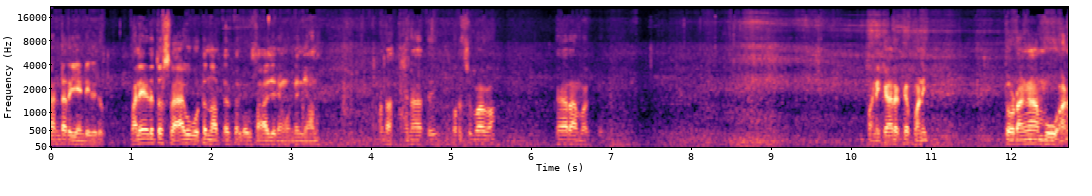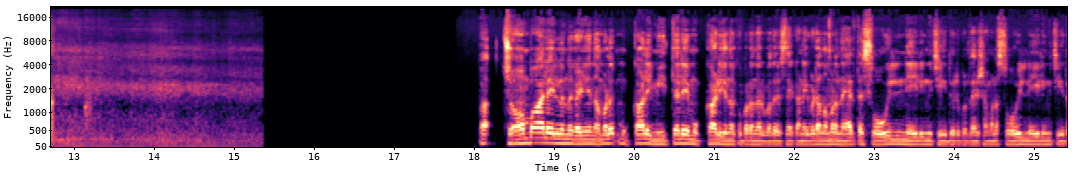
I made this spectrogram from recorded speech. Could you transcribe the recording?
കണ്ടറിയേണ്ടി വരും. പലയിടത്തും സ്ലാബ് പൊട്ടുന്ന അത്തരത്തിലുള്ള ഒരു സാഹചര്യം കൊണ്ട് കണ്ടോ? അതിനകത്ത് കുറച്ച് ഭാഗം കയറാൻ പറ്റും പണിക്കാരൊക്കെ പണി തുടങ്ങാൻ പോവാണ്. ഇപ്പം ചോമ്പാലയിൽ നിന്ന് കഴിഞ്ഞ് നമ്മൾ മുക്കാളി മീത്തലെ മുക്കാളി എന്നൊക്കെ പറയുന്ന ഒരു പ്രദേശത്തേക്കാണ്. ഇവിടെ നമ്മൾ നേരത്തെ സോയിൽ നെയിലിംഗ് ചെയ്ത ഒരു പ്രദേശമാണ്. സോയിൽ നെയിലിംഗ് ചെയ്ത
